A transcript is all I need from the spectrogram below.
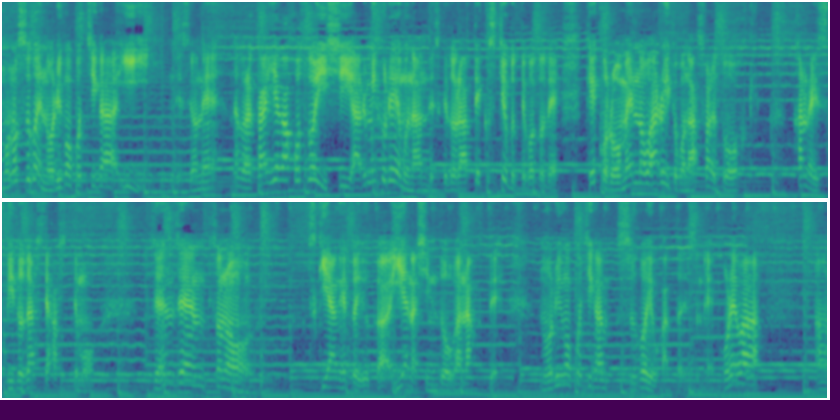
ものすごい乗り心地がいいんですよね。だからタイヤが細いしアルミフレームなんですけどラテックスチューブってことで結構路面の悪いとこのアスファルトをかなりスピード出して走っても全然その突き上げというか嫌な振動がなくて乗り心地がすごい良かったですね。これはあ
